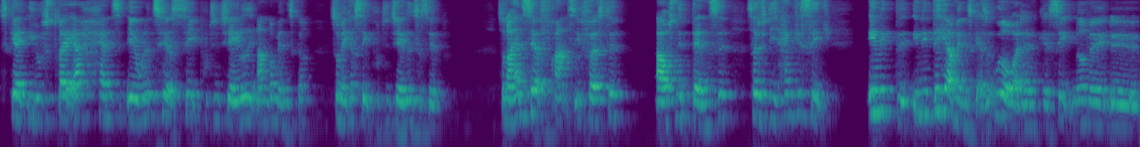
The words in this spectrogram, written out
skal illustrere hans evne til at se potentialet i andre mennesker, som ikke har set potentialet i sig selv. Så når han ser Frans i første afsnit danse, så er det fordi, han kan se ind i det, ind i det her menneske, altså udover at han kan se noget med, øh,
